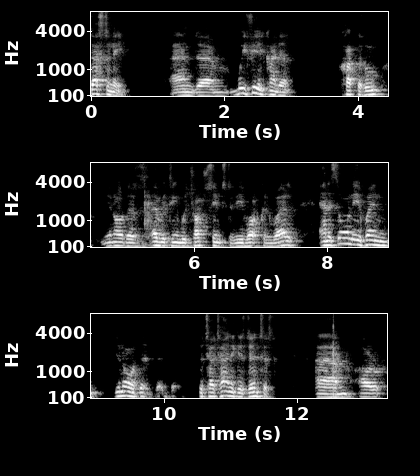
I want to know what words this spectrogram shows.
destiny. And um, we feel kind of cut the hoop. You know there's everything we touch seems to be working well. And it's only when you know the, the, the titanic is dented um, or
